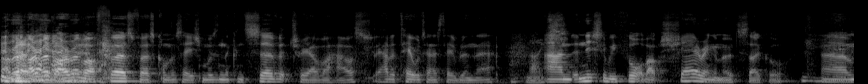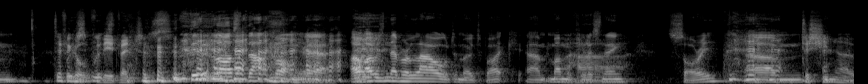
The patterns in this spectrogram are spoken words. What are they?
I remember, I remember, I remember our first first conversation was in the conservatory of our house. It had a table tennis table in there, Nice. and initially we thought about sharing a motorcycle. Um, Difficult which- for the adventures. didn't last that long. Yeah, I, I was never allowed a motorbike. Um, Mum, if you're listening, Ah. Sorry. Um, Does she know?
